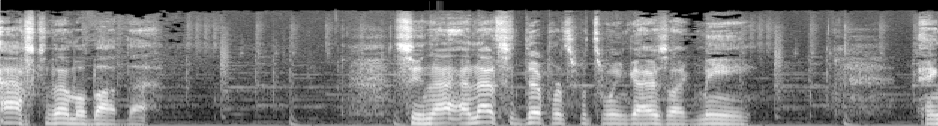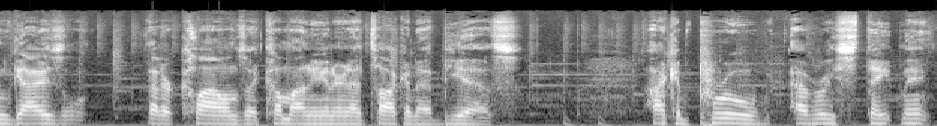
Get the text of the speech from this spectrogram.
ask them about that. See, that, and that's the difference between guys like me and guys that are clowns that come on the internet talking that BS. I can prove every statement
